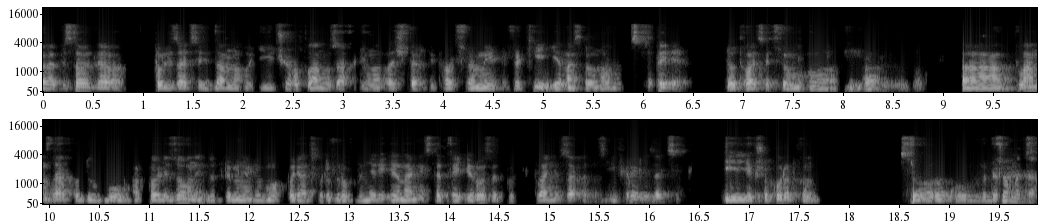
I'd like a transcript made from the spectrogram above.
Е, Підстави для актуалізації даного діючого плану заходів на 24-27 роки є названа стратегія до 27-го року. А, План заходу був актуалізований з дотриманням вимог порядку розроблення регіональних стратегій розвитку і планів заходу з їх реалізації. І якщо коротко, з цього року Що ми так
